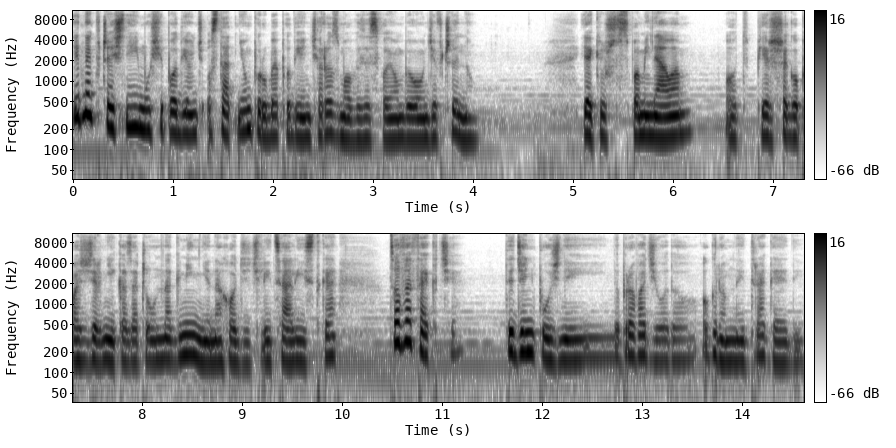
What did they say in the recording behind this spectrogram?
jednak wcześniej musi podjąć ostatnią próbę podjęcia rozmowy ze swoją byłą dziewczyną. Jak już wspominałam, od 1 października zaczął nagminnie nachodzić licealistkę, co w efekcie tydzień później doprowadziło do ogromnej tragedii.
